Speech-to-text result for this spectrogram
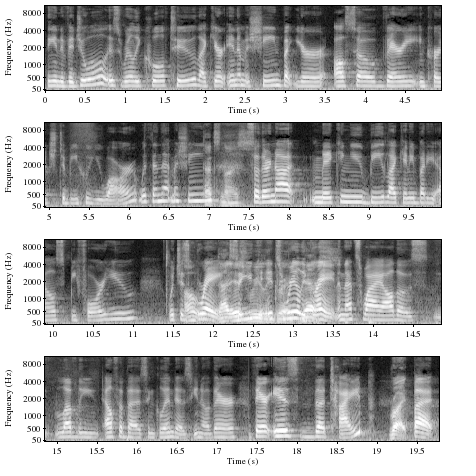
the individual is really cool too. Like you're in a machine, but you're also very encouraged to be who you are within that machine. That's nice. So they're not making you be like anybody else before you, which is Oh, great. that so you really can, it's great. really Yes. great, and that's why all those lovely Elphabas and Glindas, you know, there there is the type, Right. But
